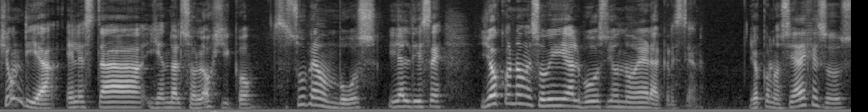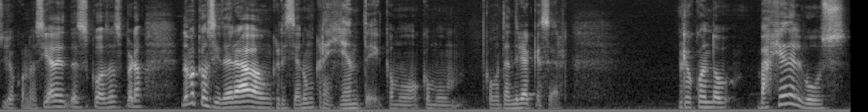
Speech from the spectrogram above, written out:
que un día él está yendo al zoológico, se sube a un bus y él dice, yo cuando me subí al bus yo no era cristiano. Yo conocía de Jesús, yo conocía de, sus cosas, pero no me consideraba un cristiano, un creyente como, como, como tendría que ser. Pero cuando bajé del bus,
